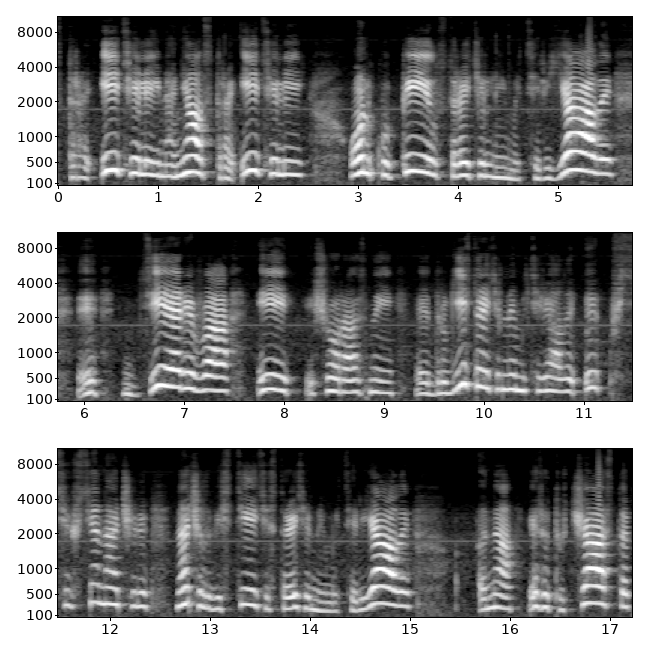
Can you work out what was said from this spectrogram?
строителей, нанял строителей, он купил строительные материалы, э, дерево и еще разные э, другие строительные материалы. И все, все начали, начал вести эти строительные материалы на этот участок,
